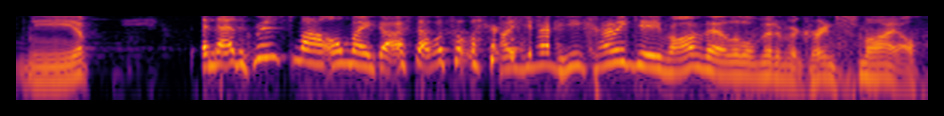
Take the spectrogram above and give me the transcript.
yep. And that grin smile. Oh my gosh, that was hilarious. Uh, yeah, he kind of gave off that little bit of a cringe smile.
